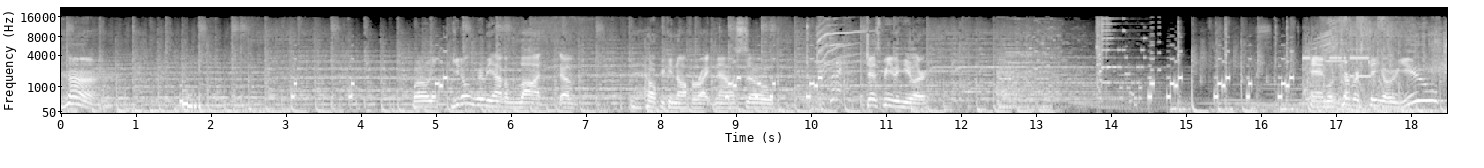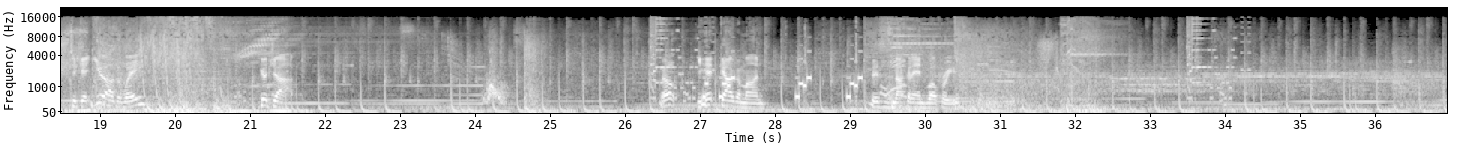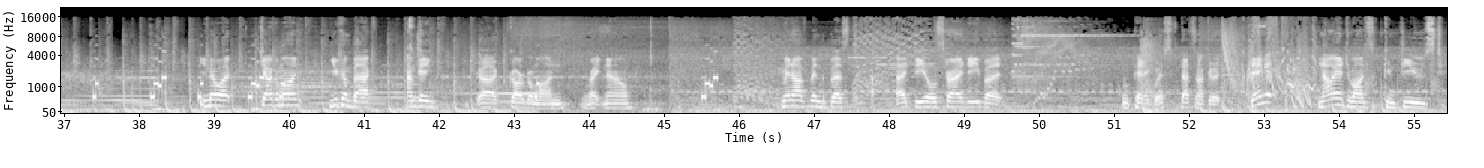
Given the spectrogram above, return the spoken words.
Huh. Well, you don't really have a lot of help you can offer right now, so just be the healer. And we'll Turbo Stinger you to get you out of the way. Good job. Well, you hit Gagamon. This is not gonna end well for you. You know what? Gagamon, you come back. I'm getting uh, Gargamon right now. May not have been the best ideal strategy, but... Pentaquist, that's not good. Dang it! Now Angemon's confused.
